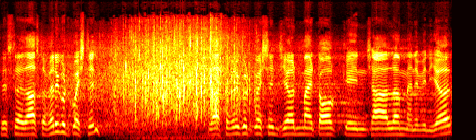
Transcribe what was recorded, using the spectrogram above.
Sister has asked a very good question. She asked a very good question. She heard my talk in Shah Alam and even here.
